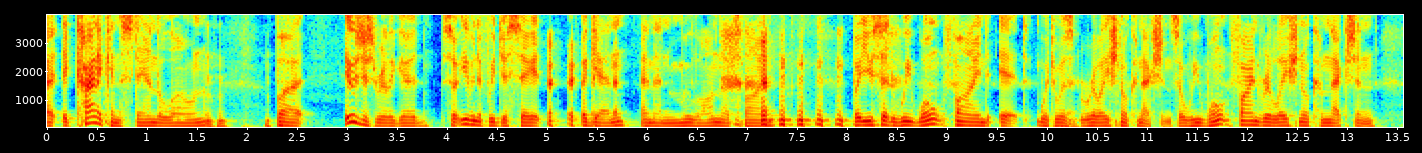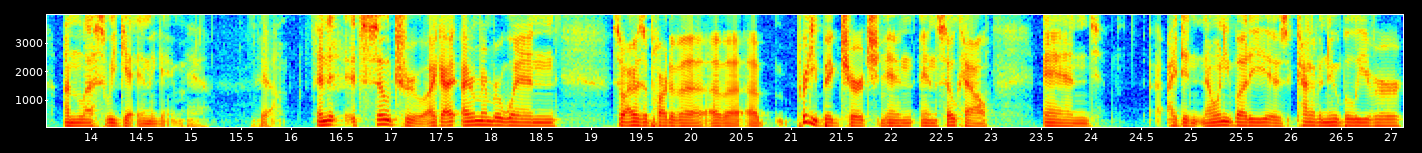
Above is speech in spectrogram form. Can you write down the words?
I, it kind of can stand alone, Mm-hmm. but it was just really good. So even if we just say it again and then move on, that's fine. but you said we won't find it, which was relational connection. So we won't find relational connection unless we get in the game. Yeah. Yeah. And it, it's so true. Like I, I remember when, so I was a part of a, of a, a pretty big church in, in SoCal and I didn't know anybody. I was kind of a new believer,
